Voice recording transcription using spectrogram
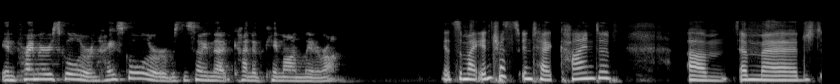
in primary school or in high school, or was this something that kind of came on later on? Yeah, so my interest in tech kind of um, emerged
